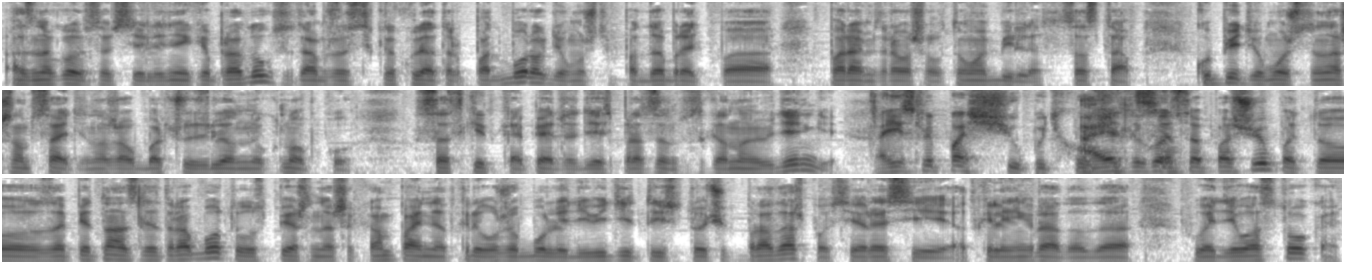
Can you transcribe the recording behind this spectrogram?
ознакомиться со всей линейкой продукции. Там же есть калькулятор подбора, где вы можете подобрать по параметрам вашего автомобиля состав. Купить вы можете на нашем сайте, нажав большую зеленую кнопку со скидкой, опять же, 10% сэкономив деньги. А если пощупать хочется? А если хочется пощупать, то за 15 лет работы успешно наша компания открыла уже более 9 тысяч точек продаж по всей России, от Калининграда до Владивостока.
